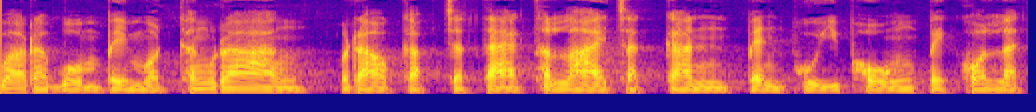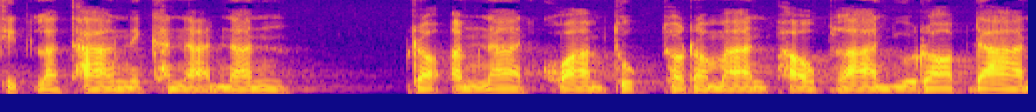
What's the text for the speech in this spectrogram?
ว่าระบมไปหมดทั้งร่าง เรากับจะแตกทลายจากกันเป็นผุยผงไปคนละทิศละทางในขณะนั้น เพราะอำนาจความทุกข์ทรมานเผาพลานอยู่รอบด้าน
